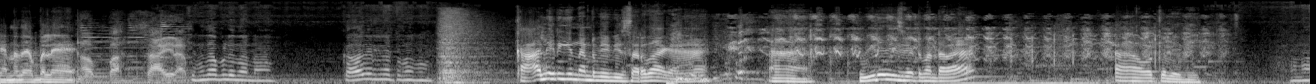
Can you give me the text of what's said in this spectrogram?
చిన్న దెబ్బలే. చిన్న దెబ్బలేదన్నా. కాలు ఇరిగినట్టుందన్నా కాలు ఇరిగిందంట బేబీ సరదాగా? వీడియో తీసి పెట్టమంటావా? Okay baby. అన్నా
